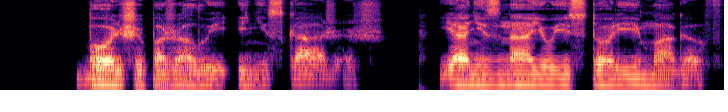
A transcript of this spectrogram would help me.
— Больше, пожалуй, и не скажешь. я не знаю истории магов.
